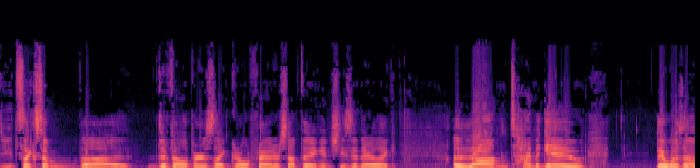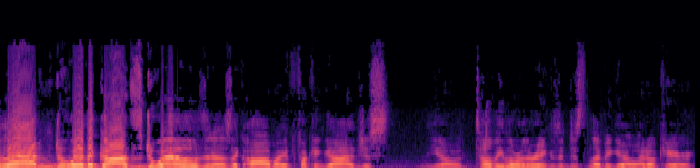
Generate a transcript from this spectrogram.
it's like some uh, developer's like girlfriend or something, and she's in there like a long time ago. There was a land where the gods dwelled, and I was like, oh my fucking god, just you know, tell me Lord of the Rings and just let me go. I don't care.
